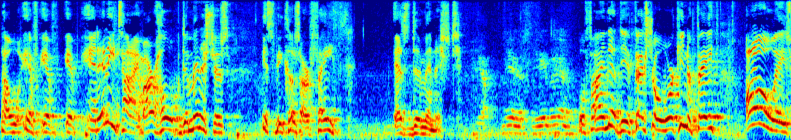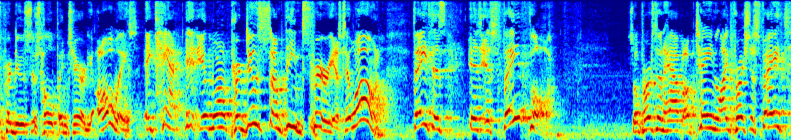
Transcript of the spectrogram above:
Now, if, if, if at any time our hope diminishes, it's because our faith has diminished. Yeah. Yes, amen. We'll find that the effectual working of faith always produces hope and charity. Always. It can't, it, it won't produce something spurious. It won't. Faith is, is, is faithful. So a person have obtained like precious faith,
